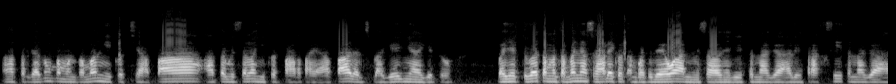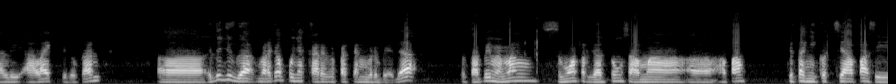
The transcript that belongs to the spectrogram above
Uh, tergantung teman-teman ngikut siapa atau misalnya ngikut partai apa dan sebagainya gitu. Banyak juga teman-teman yang sekarang ikut anggota dewan misalnya di tenaga ahli fraksi tenaga ahli alek gitu kan. Uh, itu juga mereka punya karir path yang berbeda tetapi memang semua tergantung sama uh, apa kita ngikut siapa sih.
